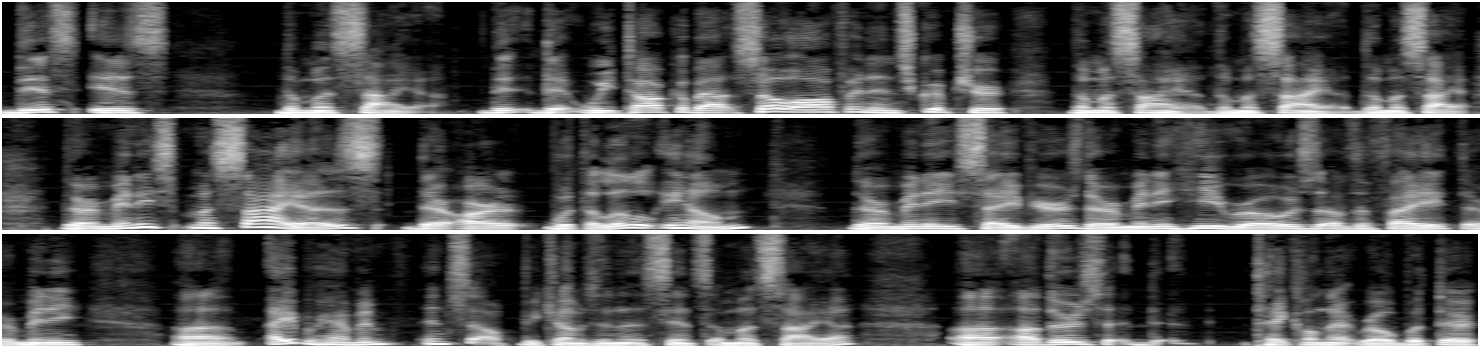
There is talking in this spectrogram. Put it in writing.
this is the Messiah that, we talk about so often in Scripture the Messiah, the Messiah, the Messiah. There are many Messiahs. There are, with a little m, there are many saviors. There are many heroes of the faith. There are many. Uh, Abraham himself becomes, in a sense, a Messiah. Uh, others take on that role, but there,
